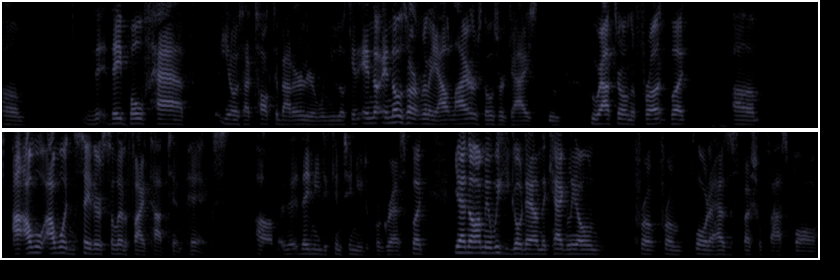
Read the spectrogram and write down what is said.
Um, they, both have, you know, as I talked about earlier, when you look at and and those aren't really outliers. Those are guys who who are out there on the front, but um, I, I, w- I wouldn't say they're solidified top ten picks. Um, they, they, need to continue to progress, but yeah, no, I mean we could go down. The Caglianone from from Florida has a special fastball.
